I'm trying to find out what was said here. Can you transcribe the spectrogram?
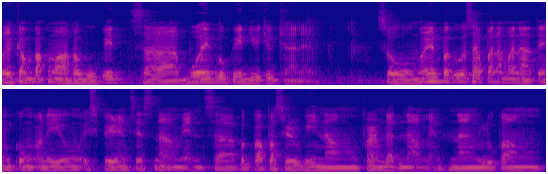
Welcome back mga kabukid sa Buhay Bukid YouTube channel. So ngayon pag-uusapan naman natin kung ano yung experiences namin sa pagpapasurvey ng farmland namin ng lupang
